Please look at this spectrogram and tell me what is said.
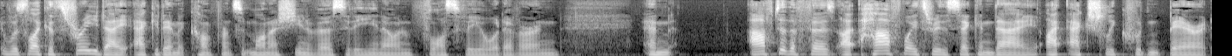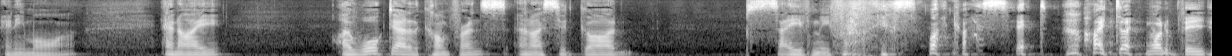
it was like a three day academic conference at Monash University, you know, in philosophy or whatever. And, and after the first, uh, halfway through the second day, I actually couldn't bear it anymore. And I, I walked out of the conference and I said, God, save me from this. Like I said, I don't want to be,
